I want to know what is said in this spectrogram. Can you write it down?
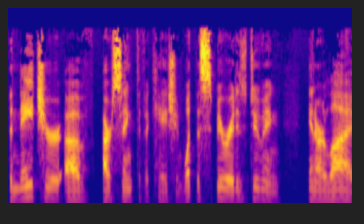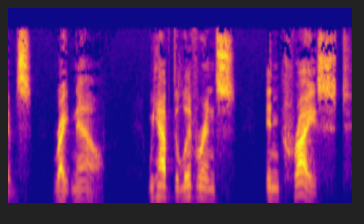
the nature of our sanctification, what the Spirit is doing in our lives right now. We have deliverance in Christ,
